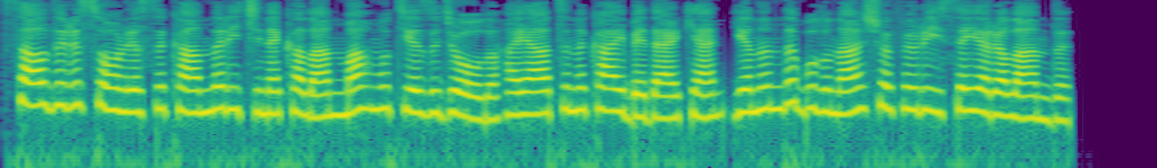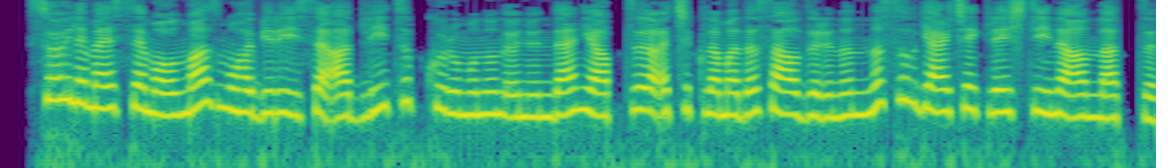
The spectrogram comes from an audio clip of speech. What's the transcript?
Saldırı sonrası kanlar içine kalan Mahmut Yazıcıoğlu hayatını kaybederken, yanında bulunan şoförü ise yaralandı. Söylemezsem olmaz muhabiri ise Adli Tıp Kurumu'nun önünden yaptığı açıklamada saldırının nasıl gerçekleştiğini anlattı.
